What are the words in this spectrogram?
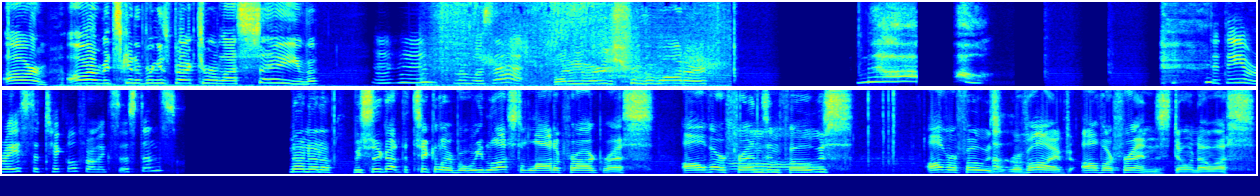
Arm! Arm! It's gonna bring us back to our last save! Mm-hmm. When was that? When we emerged from the water! No! Did they erase the tickle from existence? No, no, no. We still got the tickler, but we lost a lot of progress. All of our friends and foes. All of our foes Uh-oh. revived. All of our friends don't know us.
